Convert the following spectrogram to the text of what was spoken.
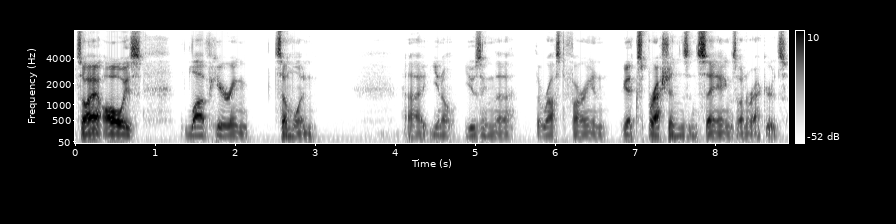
So I always love hearing someone, uh, you know, using the the Rastafarian expressions and sayings on records.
